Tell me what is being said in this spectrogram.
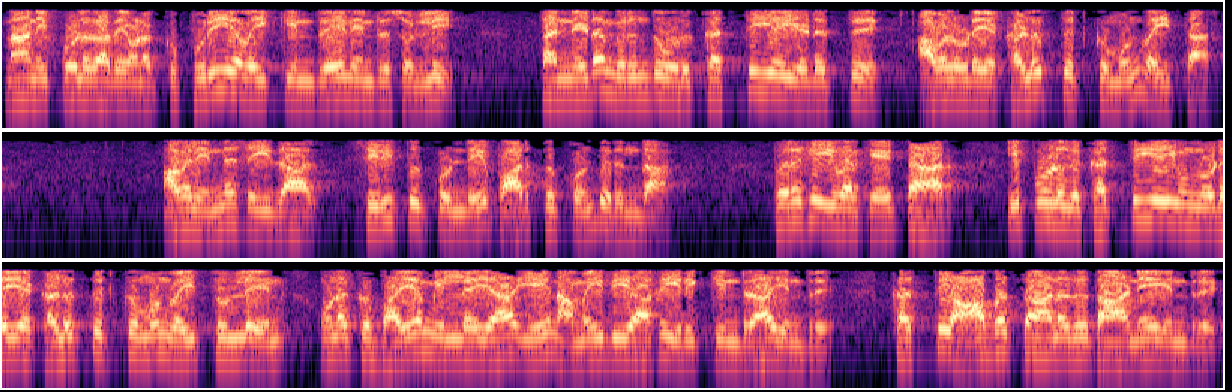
நான் இப்பொழுது அதை உனக்கு புரிய வைக்கின்றேன் என்று சொல்லி தன்னிடம் இருந்து ஒரு கத்தியை எடுத்து அவளுடைய கழுத்திற்கு முன் வைத்தார். அவள் என்ன செய்தால் சிரித்துக்கொண்டே பார்த்து கொண்டு இருந்தார் பிறகு இவர் கேட்டார் இப்பொழுது கத்தியை உன்னுடைய கழுத்திற்கு முன் வைத்துள்ளேன் உனக்கு பயம் இல்லையா? ஏன் அமைதியாக இருக்கின்றா என்று. கத்தி ஆபத்தானது தானே என்று.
